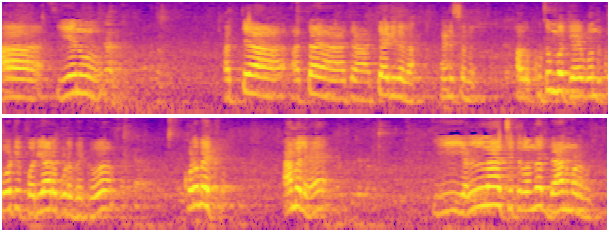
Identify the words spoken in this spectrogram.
ಆ, ಏನು ಹತ್ಯೆ ಹತ್ಯೆ ಹತ್ಯೆ ಆಗಿದೆಯಲ್ಲ ಅವರ ಕುಟುಂಬಕ್ಕೆ ಒಂದು ಕೋಟಿ ಪರಿಹಾರ ಕೊಡಬೇಕು. ಕೊಡಬೇಕು. ಆಮೇಲೆ ಈ ಎಲ್ಲ ಚಿತ್ರಗಳನ್ನ ಬ್ಯಾನ್ ಮಾಡಬೇಕು.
